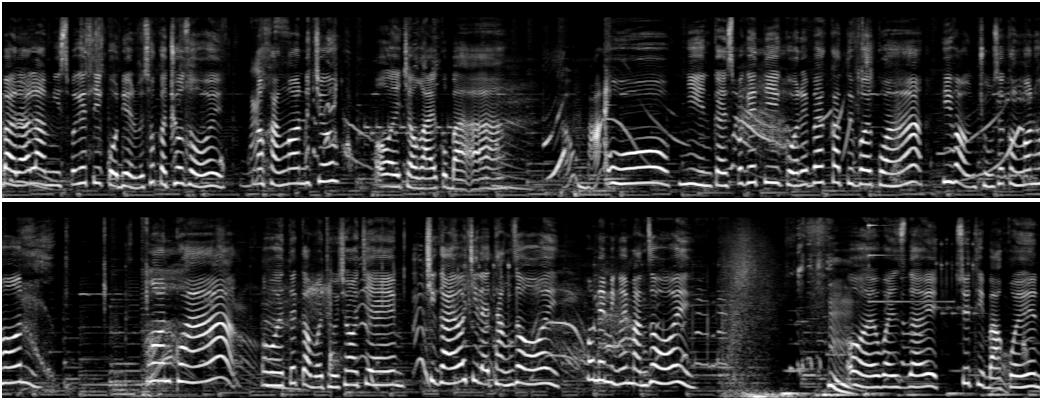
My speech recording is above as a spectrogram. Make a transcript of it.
bà đã làm mì spaghetti cổ điển với sốt cà chua rồi. Nó khá ngon đấy chứ. Ôi, cháu gái của bà. Oh my. Ồ, nhìn cái spaghetti của Rebecca tuyệt vời quá. Hy vọng chúng sẽ còn ngon hơn. Ngon quá. Ôi, tất cả mọi thứ cho chị em. Chị gái ơi, chị lại thắng rồi. Hôm nay mình may mắn rồi. Ôi, Wednesday, suýt thì bà quên.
